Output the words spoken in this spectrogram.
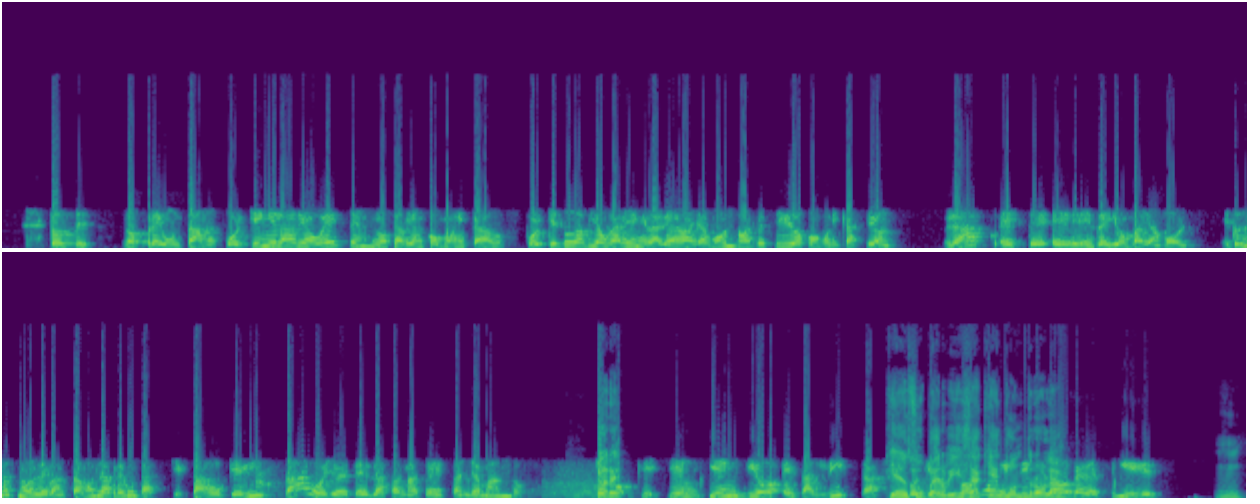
Entonces, nos preguntamos por qué en el área oeste no se habían comunicado, por qué todavía hogares en el área de Bayamón no han recibido comunicación, ¿verdad? Este, eh, en región Bayamón. Entonces nos levantamos la pregunta, ¿qué- ¿bajo qué listado ellos, eh, las farmacias están llamando? ¿Qué Pare- co- qui- ¿Quién, ¿Quién dio esas listas? ¿Quién Porque supervisa? ¿Quién controla? Tengo que decir, Ujú.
